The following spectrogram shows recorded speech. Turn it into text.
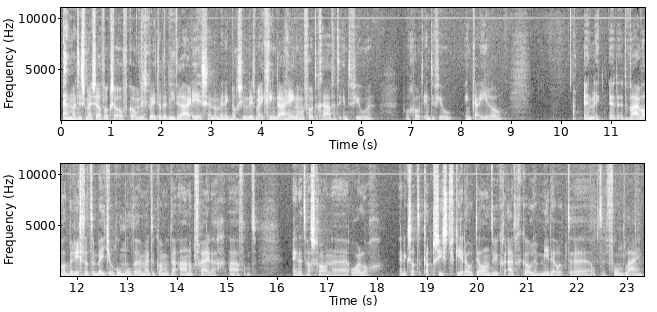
Maar het is mijzelf ook zo overkomen, dus ik weet dat het niet raar is. En dan ben ik nog journalist, maar ik ging daarheen om een fotograaf te interviewen. Voor een groot interview in Cairo. En ik, er waren wel wat berichten dat het een beetje rommelde, maar toen kwam ik daar aan op vrijdagavond. En het was gewoon eh, oorlog. En ik, zat, ik had precies het verkeerde hotel natuurlijk uitgekozen, midden op de, op de frontlijn.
